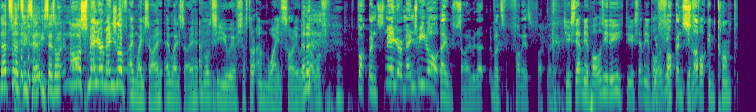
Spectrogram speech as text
that's what he says. He says, "No, smell your minge, love." I'm well sorry. I'm well sorry. I'd love to see you with your sister. I'm wild sorry about that, love. fucking smell your minge, we know. I'm sorry about that, but it's funny as fuck. Like, Do you accept my apology, do you? Do you accept my apology? You fucking You slut. fucking cunt.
